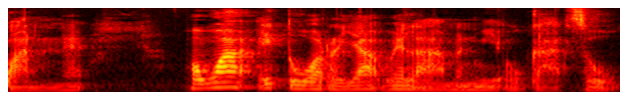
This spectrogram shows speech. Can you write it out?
วันนะเพราะว่าไอ้ตัวระยะเวลามันมีโอกาสสูง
